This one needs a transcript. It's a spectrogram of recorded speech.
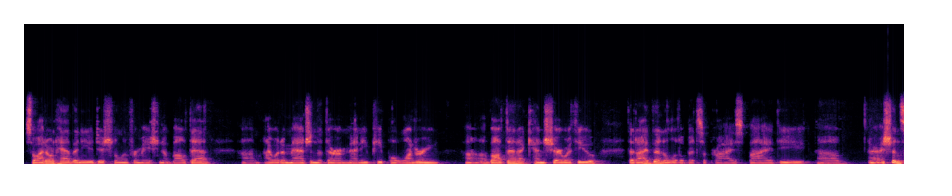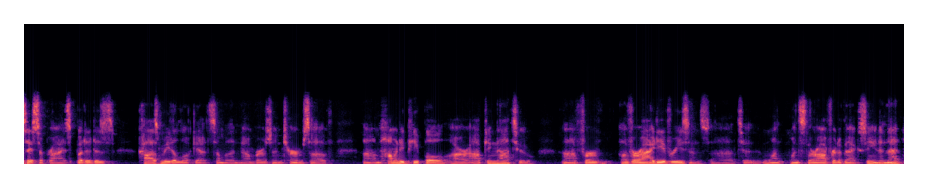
So I don't have any additional information about that. Um, I would imagine that there are many people wondering uh, about that. I can share with you that I've been a little bit surprised by the, uh, I shouldn't say surprised, but it has caused me to look at some of the numbers in terms of um, how many people are opting not to uh, for a variety of reasons uh, to once they're offered a vaccine. And that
